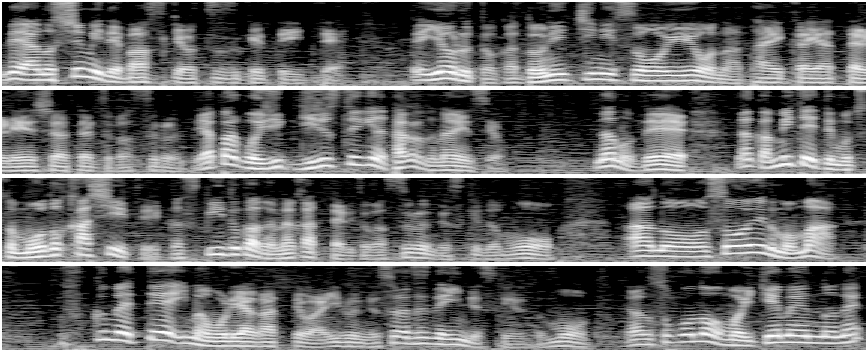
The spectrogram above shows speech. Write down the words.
で、あの、趣味でバスケを続けていて、で、夜とか土日にそういうような大会やったり練習やったりとかするんで、やっぱりこう技術的には高くないんですよ。なので、なんか見ていてもちょっともどかしいというか、スピード感がなかったりとかするんですけども、あの、そういうのもまあ、含めて今盛り上がってはいるんで、それは全然いいんですけれども、あのそこのもうイケメンのね、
